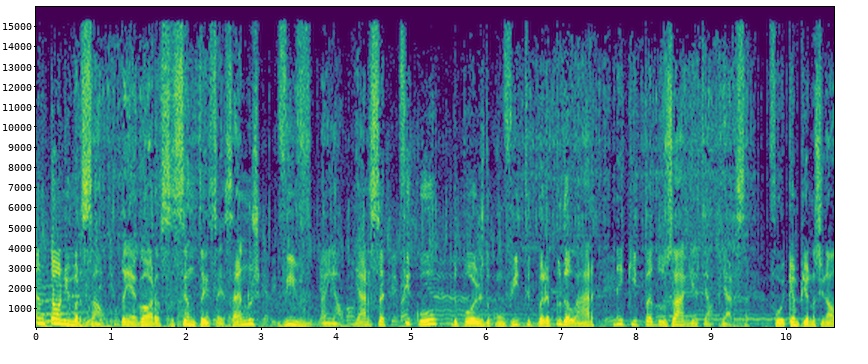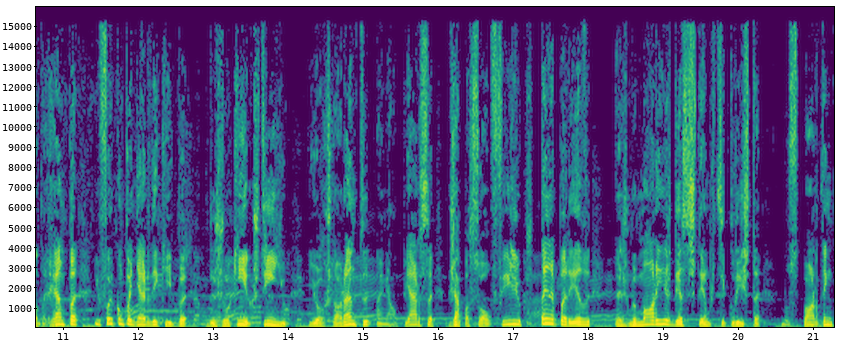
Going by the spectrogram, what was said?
António Marçal tem agora 66 anos, vive em Alpiarça, ficou depois do convite para pedalar na equipa dos Águias de Alpiarça. Foi campeão nacional de rampa e foi companheiro de equipa de Joaquim Agostinho. E o restaurante, em Alpiarça, já passou ao filho, tem na parede as memórias desses tempos de ciclista, no Sporting,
